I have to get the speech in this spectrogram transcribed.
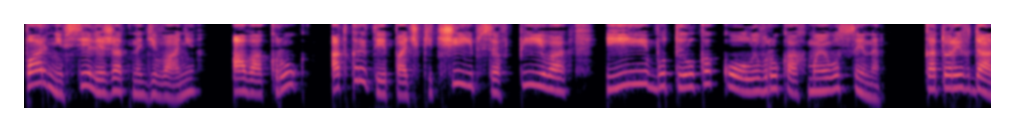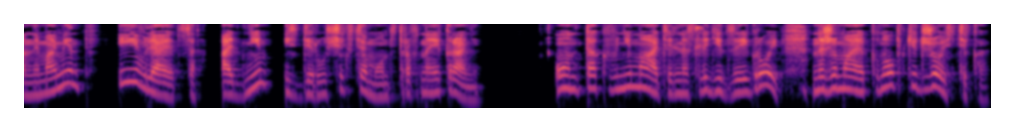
Парни все лежат на диване, а вокруг открытые пачки чипсов, пива и бутылка колы в руках моего сына, который в данный момент и является одним из дерущихся монстров на экране. Он так внимательно следит за игрой, нажимая кнопки джойстика.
